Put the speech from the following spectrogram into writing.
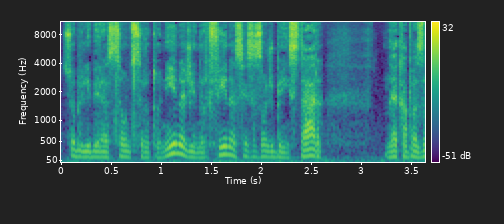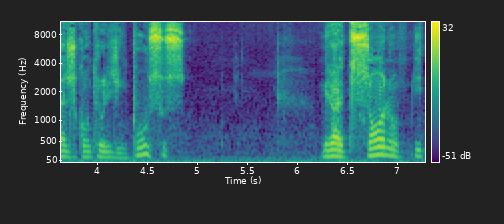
sobre liberação de serotonina, de endorfina, sensação de bem-estar, né, capacidade de controle de impulsos, melhora de sono e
